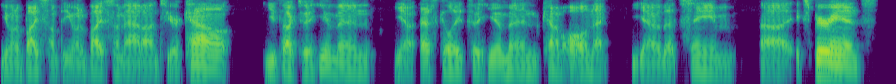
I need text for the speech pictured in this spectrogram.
you want to buy something, you want to buy some add-on to your account. You talk to a human, you know, escalate to a human, kind of all in that, you know, that same uh, experience.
